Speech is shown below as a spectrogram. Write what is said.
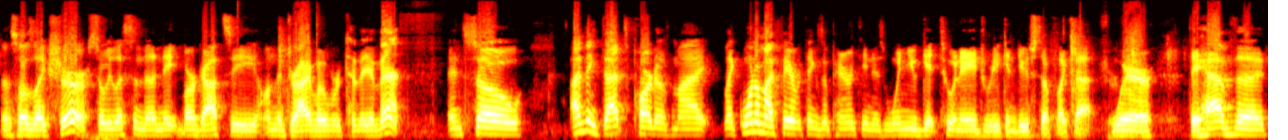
And so I was like, "Sure." So we listened to Nate Bargatze on the drive over to the event, and so I think that's part of my like one of my favorite things of parenting is when you get to an age where you can do stuff like that, sure. where they have the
